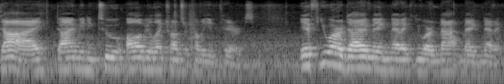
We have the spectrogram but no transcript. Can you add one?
di, di meaning two, all of your electrons are coming in pairs. If you are diamagnetic, you are not magnetic.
